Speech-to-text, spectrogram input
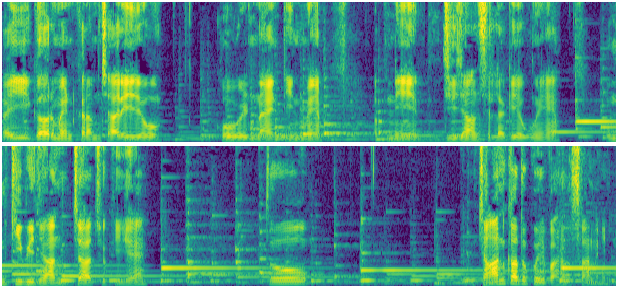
कई गवर्नमेंट कर्मचारी जो कोविड नाइन्टीन में अपनी जी जान से लगे हुए हैं। उनकी भी जान जा चुकी है। तो जान का तो कोई भरोसा नहीं है।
